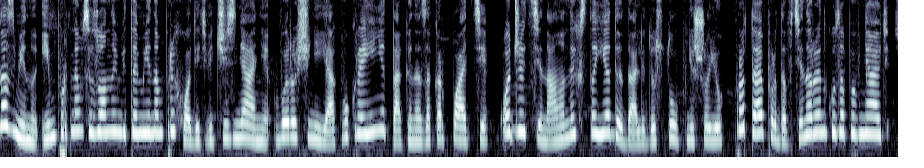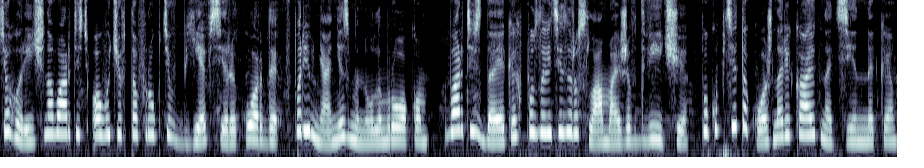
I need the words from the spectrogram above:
На зміну імпортним сезонним вітамінам приходять вітчизняні, вирощені як в Україні, так і на Закарпатті. Отже, ціна на них стає дедалі доступнішою. Проте продавці на ринку запевняють, цьогорічна вартість овочів та фруктів б'є всі рекорди в порівнянні з минулим роком. Вартість деяких позицій зросла майже вдвічі. Покупці також нарікають на цінники.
